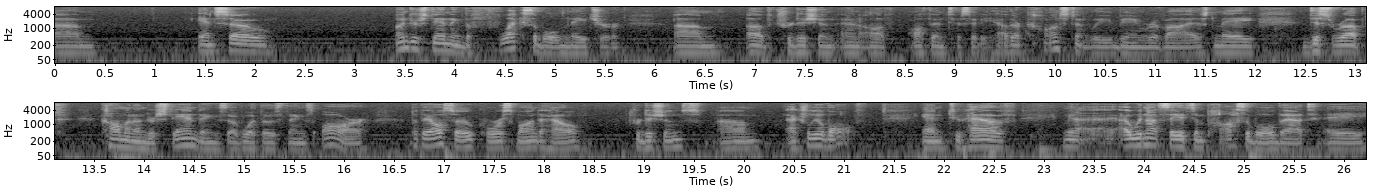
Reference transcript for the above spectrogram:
Um, and so, understanding the flexible nature um, of tradition and of authenticity, how they're constantly being revised, may disrupt common understandings of what those things are, but they also correspond to how traditions um, actually evolve. And to have I mean, I, I, would not say it's impossible that a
